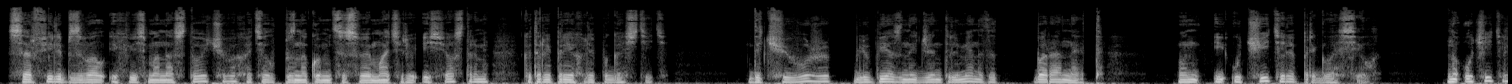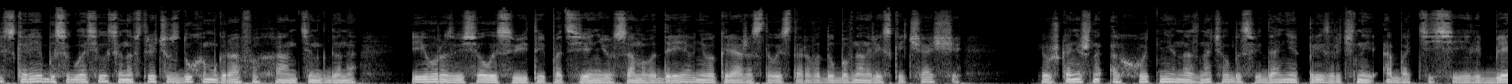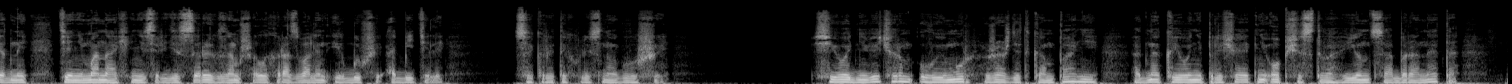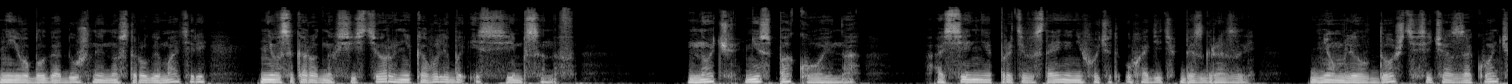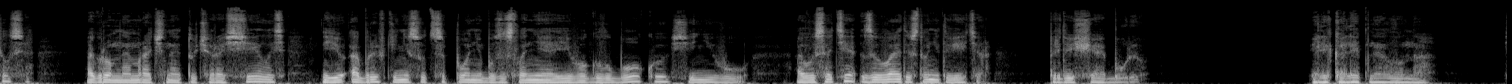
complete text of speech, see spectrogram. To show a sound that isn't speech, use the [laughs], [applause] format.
Сэр Филипп звал их весьма настойчиво, хотел познакомиться со своей матерью и сестрами, которые приехали погостить. Да чего же любезный джентльмен этот баронет? Он и учителя пригласил. Но учитель скорее бы согласился на встречу с духом графа Хантингдона — и его развеселой свитой под сенью самого древнего кряжестого и старого дуба в Нанолийской чаще, и уж, конечно, охотнее назначил бы свидание призрачной аббатисе или бледной тени монахини среди сырых замшелых развалин их бывшей обители, сокрытых в лесной глуши. Сегодня вечером Луимур жаждет компании, однако его не прельщает ни общество юнца-баронета, ни его благодушной, но строгой матери — ни высокородных сестер, ни кого-либо из Симпсонов. Ночь неспокойна. Осеннее противостояние не хочет уходить без грозы. Днем лил дождь, сейчас закончился. Огромная мрачная туча рассеялась, ее обрывки несутся по небу, заслоняя его глубокую синеву, а в высоте завывает и стонет ветер, предвещая бурю. Великолепная луна —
